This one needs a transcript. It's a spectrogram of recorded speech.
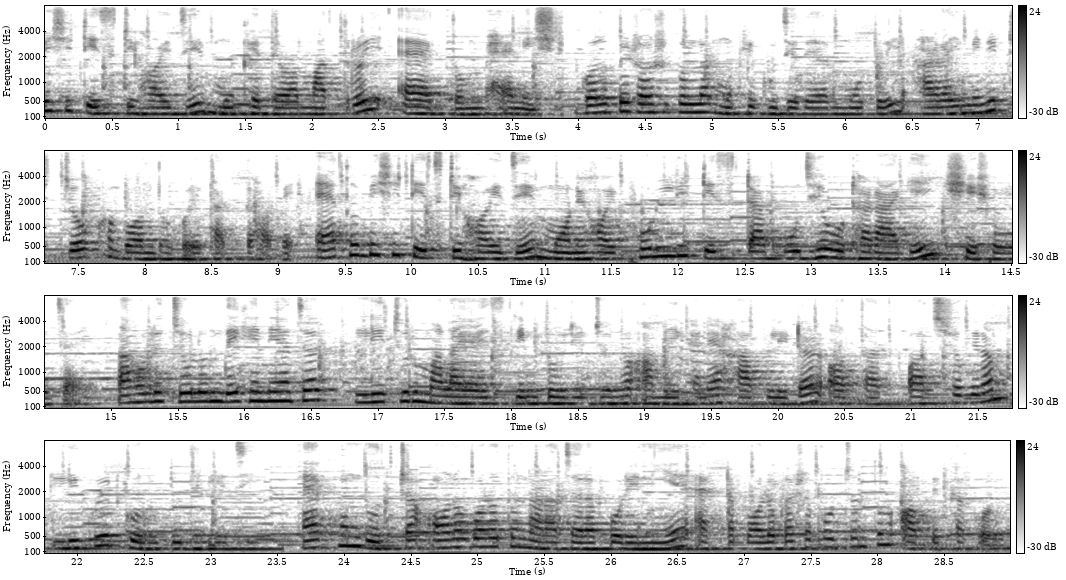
বেশি টেস্টি হয় যে, মুখে দেওয়া মাত্রই একদম ভ্যানিশ গল্পের রসগোল্লা মুখে গুজে দেওয়ার মতোই আড়াই মিনিট চোখ বন্ধ করে থাকতে হবে। এত বেশি টেস্টি হয় যে, মনে হয় ফুললি টেস্টটা বুঝে ওঠার আগেই শেষ হয়ে যায়। তাহলে চলুন দেখে নেওয়া যাক লিচুর মালাই আইসক্রিম তৈরির জন্য আমি এখানে হাফ লিটার অর্থাৎ পাঁচশো গ্রাম লিকুইড গরুর দুধ নিয়েছি এখন দুধটা অনবরত নাড়াচাড়া করে নিয়ে একটা বলক পর্যন্ত অপেক্ষা করব।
